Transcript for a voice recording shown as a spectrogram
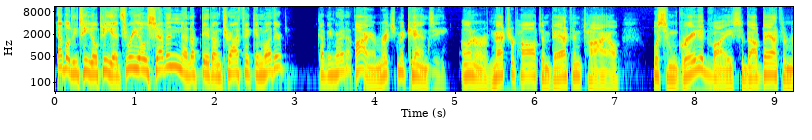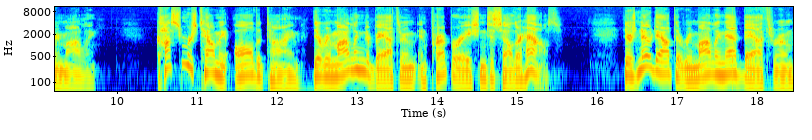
WTOP at 307, an update on traffic and weather coming right up. Hi, I'm Rich McKenzie, owner of Metropolitan Bath and Tile, with some great advice about bathroom remodeling. Customers tell me all the time they're remodeling their bathroom in preparation to sell their house. There's no doubt that remodeling that bathroom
